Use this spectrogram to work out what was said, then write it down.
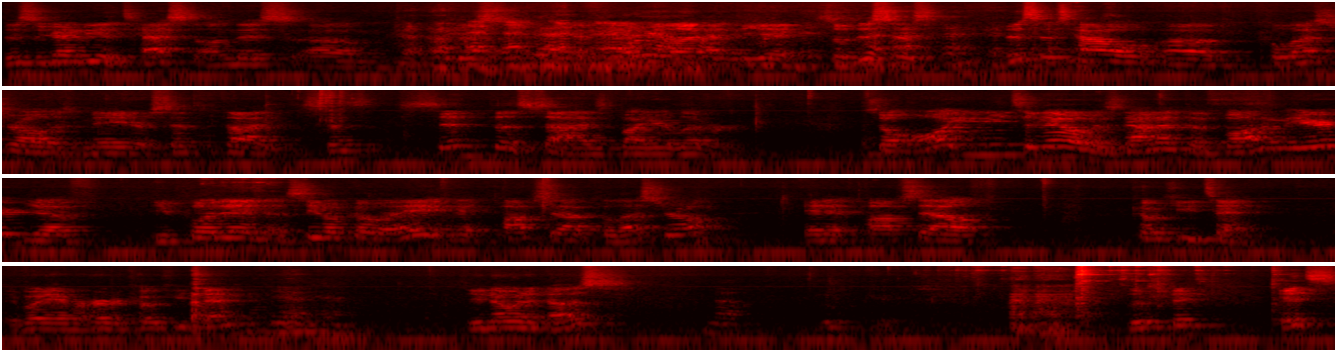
This is going to be a test on this, um, this formula at the end. So this is this is how um, cholesterol is made or synthesized, synthesized by your liver. So all you need to know is down at the bottom here, you have you put in acetyl CoA and it pops out cholesterol and it pops out CoQ10. Anybody ever heard of CoQ10? Yeah. Do you know what it does? No. Lubricate. It's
